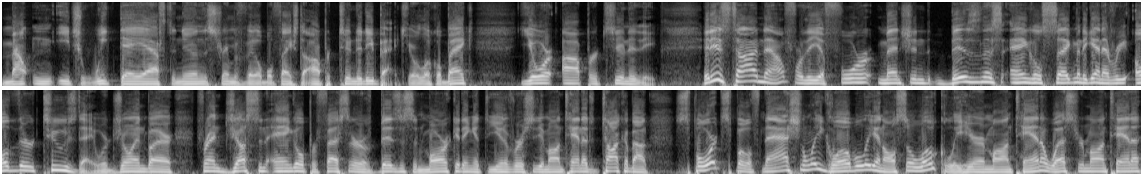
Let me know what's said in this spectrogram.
Mountain each weekday afternoon. The stream available thanks to Opportunity Bank, your local bank, your opportunity. It is time now for the aforementioned business angle segment. Again, every other Tuesday, we're joined by our friend Justin Angle, professor of business and marketing at the University of Montana, to talk about sports, both nationally, globally, and also locally here in Montana, Western Montana,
